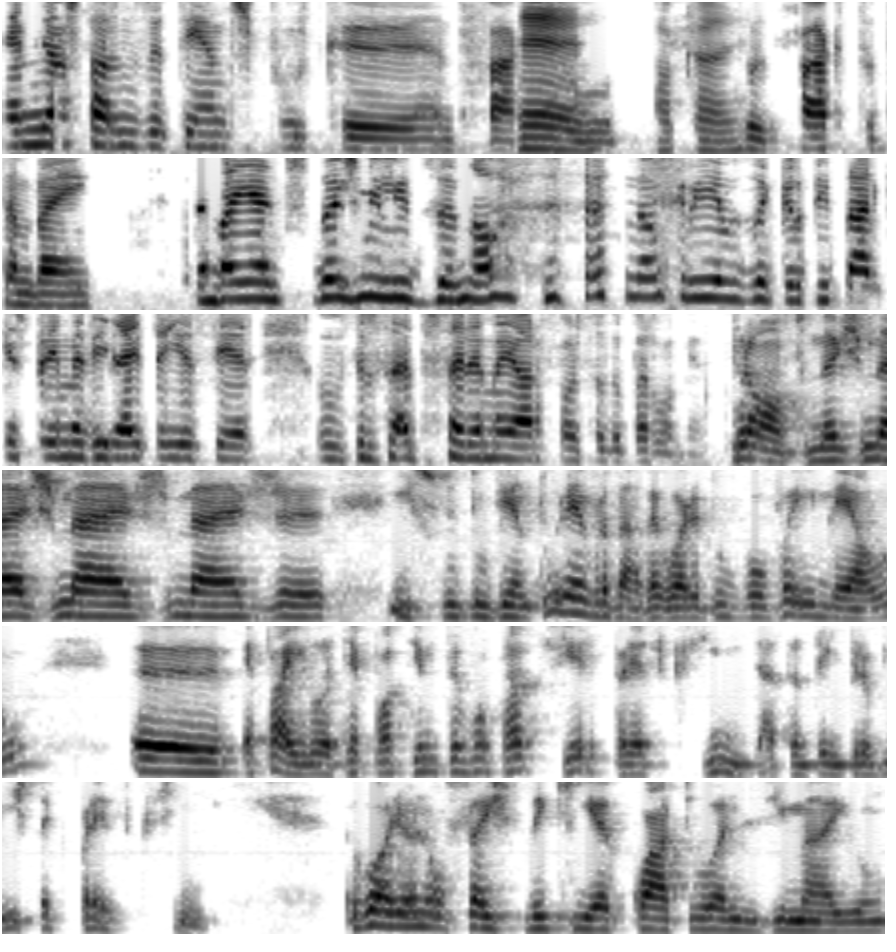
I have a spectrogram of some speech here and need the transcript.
é melhor estarmos atentos porque, de facto, é, okay. de facto também, também antes de 2019 não queríamos acreditar que a extrema-direita ia ser a terceira maior força do Parlamento. Pronto, mas, mas, mas, mas eh, isso do Ventura é verdade. Agora, do Gouveia e Melo, uh, epá, ele até pode ter muita vontade de ser, parece que sim, dá tanta entrevista que parece que sim. Agora, eu não sei se daqui a quatro anos e meio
